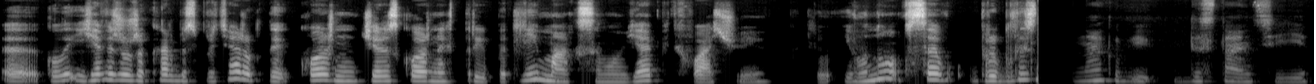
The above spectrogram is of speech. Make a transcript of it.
е, коли я в'яжу жакар без притяжок, ти кожен, через кожних три петлі максимум я підхвачую петлю. І воно все приблизно однакові дистанції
